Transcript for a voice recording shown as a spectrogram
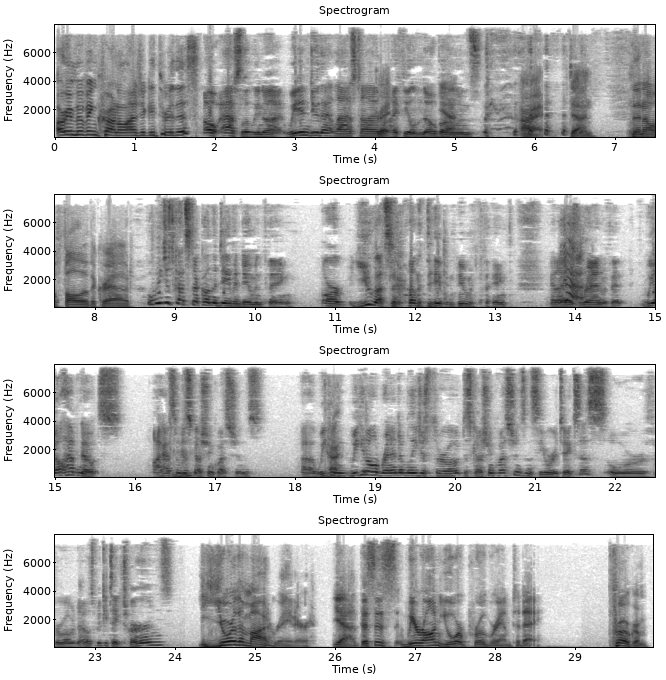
are we moving chronologically through this? Oh, absolutely not. We didn't do that last time. Great. I feel no Yeah. bones. All right, done. Then I'll follow the crowd. Well, we just got stuck on the David Newman thing, or you got stuck on the David Newman thing, and I just ran with it. We all have notes. I have some discussion questions. Uh, we Okay. can we can all randomly just throw out discussion questions and see where it takes us, or throw out notes. We could take turns. You're the moderator. Yeah, this is we're on your program today. Program.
